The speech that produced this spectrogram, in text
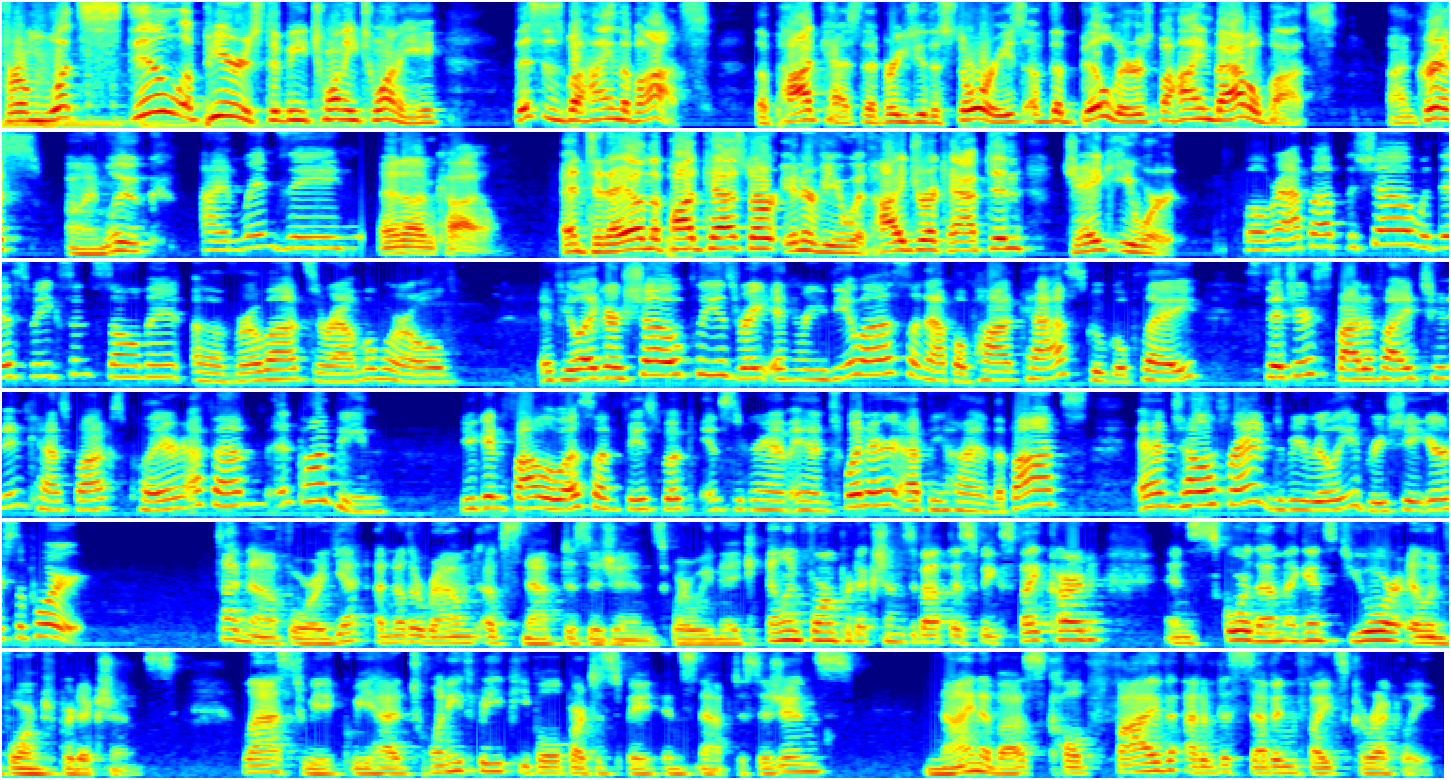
From what still appears to be 2020, this is Behind the Bots, the podcast that brings you the stories of the builders behind BattleBots. I'm Chris. I'm Luke. I'm Lindsay. And I'm Kyle. And today on the podcast, our interview with Hydra Captain Jake Ewert. We'll wrap up the show with this week's installment of Robots Around the World. If you like our show, please rate and review us on Apple Podcasts, Google Play, Stitcher, Spotify, TuneIn, Castbox, Player FM, and Podbean. You can follow us on Facebook, Instagram, and Twitter at Behind the Bots, and tell a friend. We really appreciate your support. Time now for yet another round of Snap Decisions, where we make ill informed predictions about this week's fight card and score them against your ill informed predictions. Last week, we had 23 people participate in Snap Decisions. Nine of us called five out of the seven fights correctly.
